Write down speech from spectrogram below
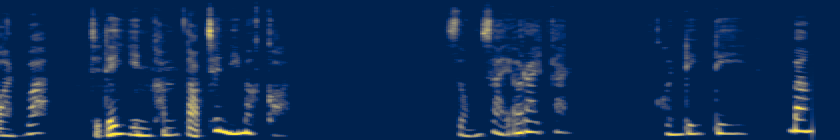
ก่อนว่า จะได้ยินคำตอบเช่นนี้มาก่อน สงสัยอะไรกัน คนดีๆ บาง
